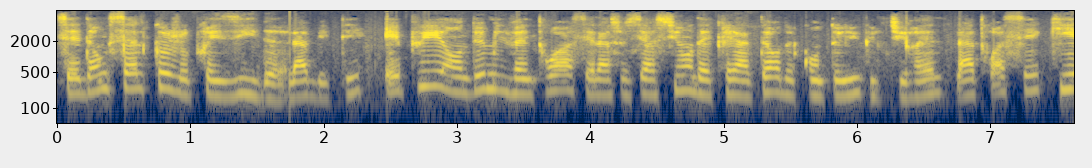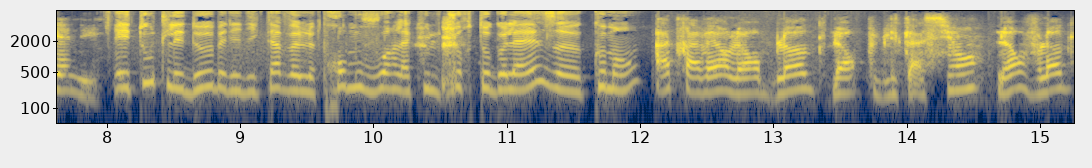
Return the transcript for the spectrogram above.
c'est donc celle que je préside, l'ABT. Et puis en 2023, c'est l'Association des créateurs de contenu culturel, la 3C, qui est née. Et toutes les deux, Bénédicta, veulent promouvoir la culture togolaise. Comment? À travers leurs blogs, leurs publications, leurs vlogs,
